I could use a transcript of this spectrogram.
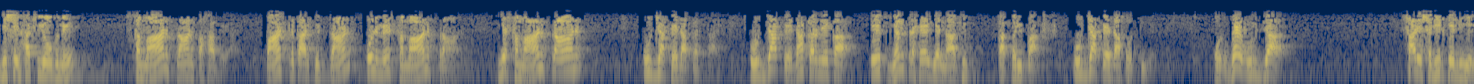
जिसे हठ योग में समान प्राण कहा गया पाँच प्रकार के प्राण, उनमें समान प्राण। यह समान प्राण ऊर्जा पैदा करता है। ऊर्जा पैदा करने का एक यंत्र है, यह नाभि का परिपाक। ऊर्जा पैदा होती है और वह ऊर्जा सारे शरीर के लिए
